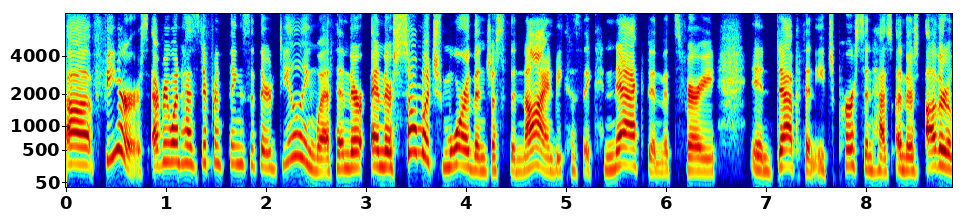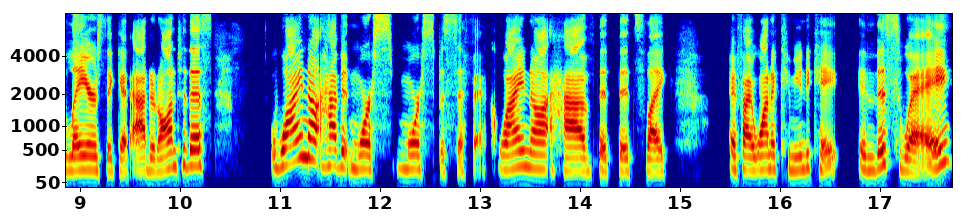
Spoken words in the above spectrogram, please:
uh, fears? Everyone has different things that they're dealing with, and they're and there's so much more than just the nine because they connect and it's very in depth, and each person has and there's other layers that get added onto this why not have it more more specific why not have that it's like if I want to communicate in this way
